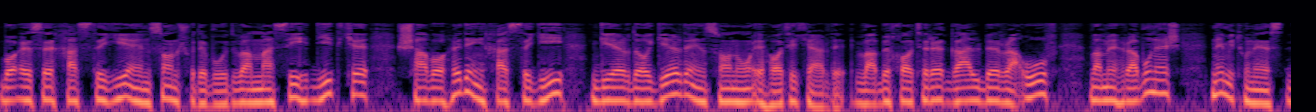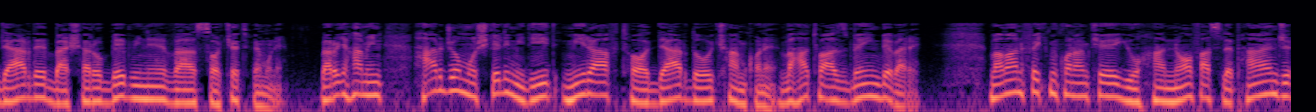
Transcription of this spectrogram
باعث خستگی انسان شده بود و مسیح دید که شواهد این خستگی گرداگرد انسانو احاطه کرده و به خاطر قلب رعوف و مهربونش نمی‌تونست درد بشر رو ببینه و ساکت بمونه. برای همین هر جا مشکلی می‌دید می‌رفت تا درد و کم کنه و حتی از بین ببره. و من فکر می کنم که یوحنا فصل پنج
